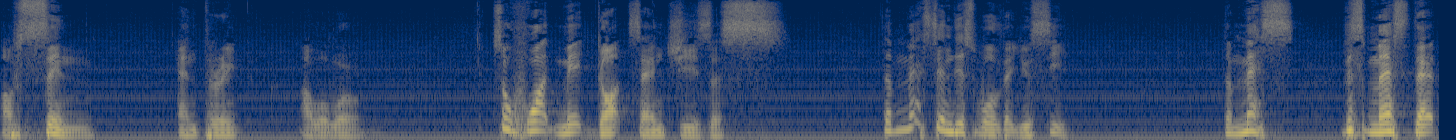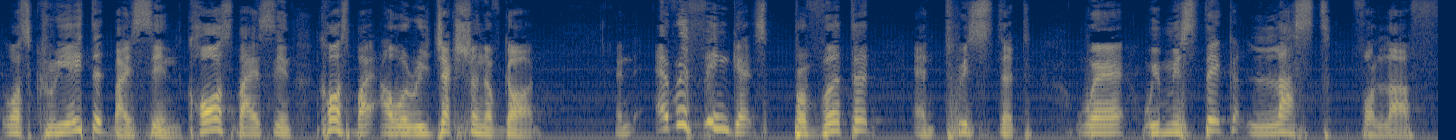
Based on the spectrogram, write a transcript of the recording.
of sin entering our world. So, what made God send Jesus? The mess in this world that you see. The mess. This mess that was created by sin, caused by sin, caused by our rejection of God. And everything gets perverted and twisted, where we mistake lust for love.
